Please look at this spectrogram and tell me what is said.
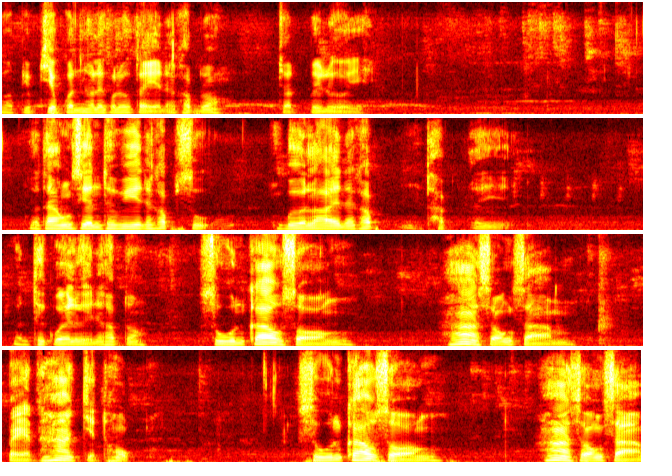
ว่าเปรียบเทียบกันอะไรก็แล้วแต่นะครับเนาะจัดไปเลยแนวทางของเซียนทวีนะครับสุเบอร์ไลน์นะครับทักไอ้บันทึกไว้เลยนะครับเนาะศูนย์เก้าสองห้าสองสามแปดห้าเจ็ดหกศูนย์เก้าสองห้าสองสาม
